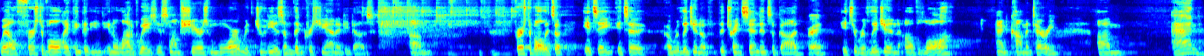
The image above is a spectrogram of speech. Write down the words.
Well, first of all, I think that in, in a lot of ways, Islam shares more with Judaism than Christianity does. Um, first of all, it's a it's a it's a, a religion of the transcendence of God. Right. It's a religion of law and commentary, um, and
